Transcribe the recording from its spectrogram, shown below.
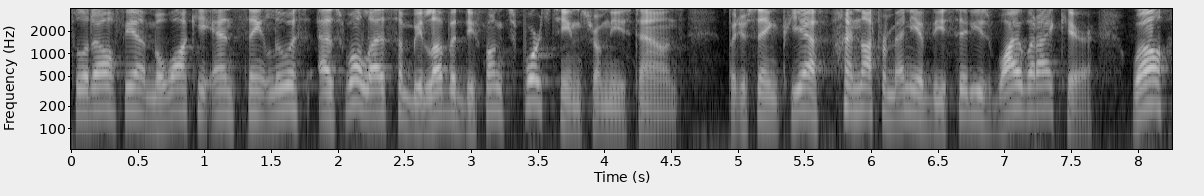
Philadelphia, Milwaukee, and St. Louis, as well as some beloved defunct sports teams from these towns. But you're saying, PF, I'm not from any of these cities. Why would I care? Well,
